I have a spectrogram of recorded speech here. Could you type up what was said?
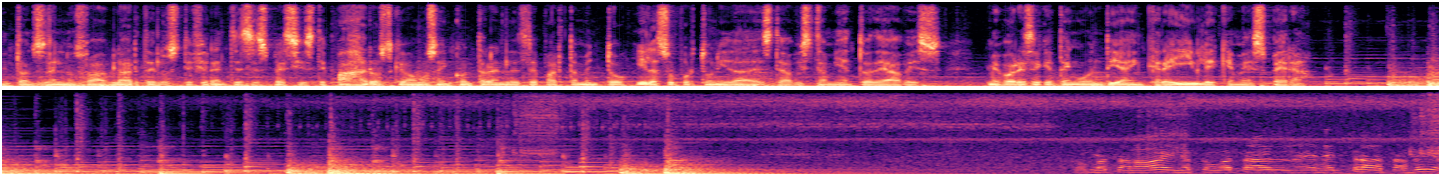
Entonces él nos va a hablar de las diferentes especies de pájaros que vamos a encontrar en el departamento y las oportunidades de avistamiento de aves. Me parece que tengo un día increíble que me espera. Entrada? ¿Está feo?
